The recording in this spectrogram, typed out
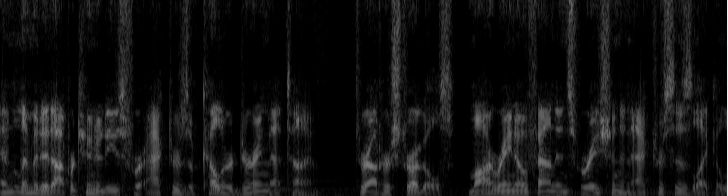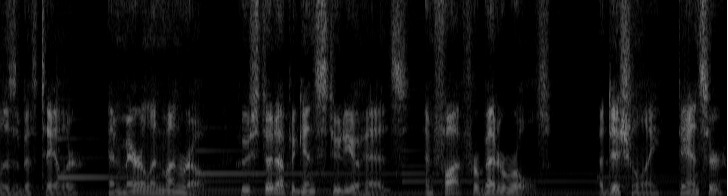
and limited opportunities for actors of color during that time. Throughout her struggles, Moreno found inspiration in actresses like Elizabeth Taylor and Marilyn Monroe, who stood up against studio heads and fought for better roles. Additionally, dancer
